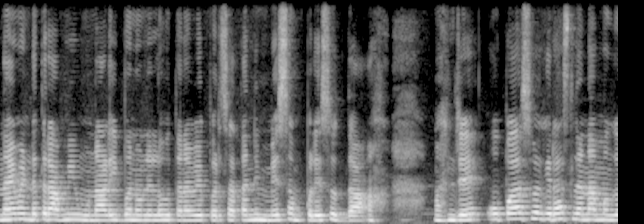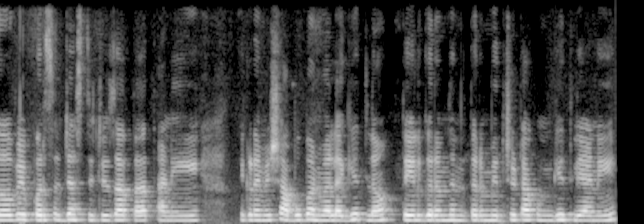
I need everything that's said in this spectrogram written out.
नाही म्हटलं तर आम्ही उन्हाळी बनवलेलं होतं ना वेपर्स आता निम्मे संपले सुद्धा. म्हणजे उपवास वगैरे असला ना मग वेपर्स जास्तीचे जातात. आणि इकडे मी शाबू बनवायला घेतलं. तेल गरम झाल्यानंतर मिरची टाकून घेतली आणि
